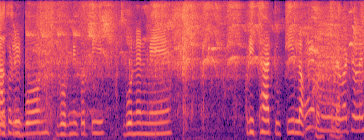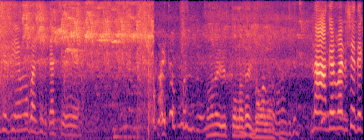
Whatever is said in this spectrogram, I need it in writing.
কাকলির বোন ভগ্নিপতি বোনের মেয়ে পৃথা টুকি লক্ষণ। এবার চলে এসেছি এমু পাখির কাছে। মানে না আগের বার সে দেখ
